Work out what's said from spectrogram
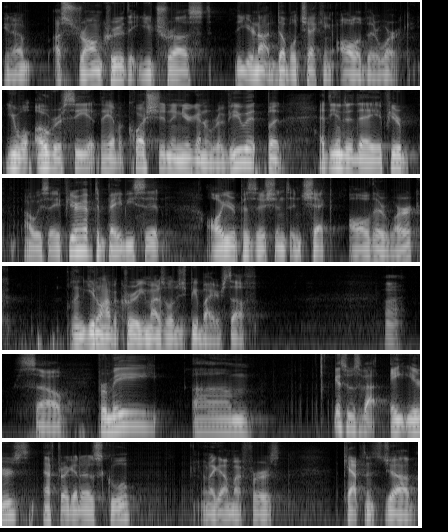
you know, a strong crew that you trust, that you're not double checking all of their work. You will oversee it. They have a question and you're going to review it. But at the end of the day, if you're, I always say, if you have to babysit all your positions and check all their work, then you don't have a crew. You might as well just be by yourself. Huh. So for me, um, I guess it was about eight years after I got out of school when I got my first captain's job,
